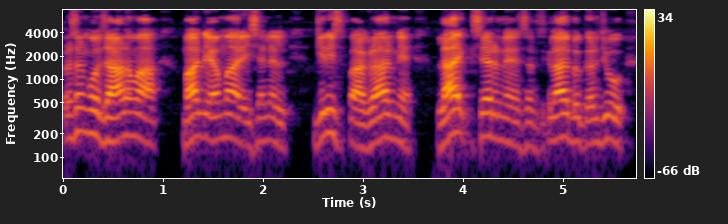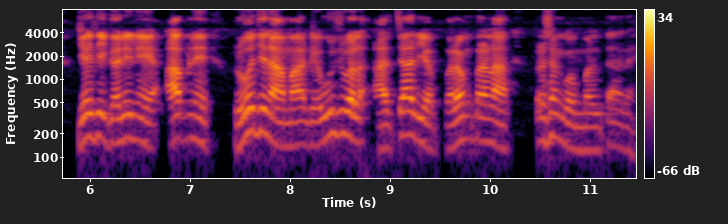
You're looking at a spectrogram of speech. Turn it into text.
પ્રસંગો જાણવા માટે અમારી ચેનલ ગિરીશ પાઘડારને લાઇક શેર અને સબસ્ક્રાઇબ કરજો. જેથી કરીને આપણે રોજના માટે ઉજ્જવલ આચાર્ય પરંપરાના પ્રસંગો મળતા રહે.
